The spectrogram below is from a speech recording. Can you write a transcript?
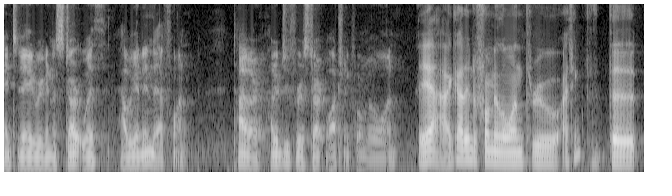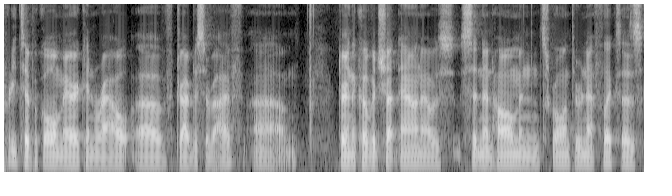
And today we're going to start with how we got into F1. Tyler, how did you first start watching Formula One? Yeah, I got into Formula One through, I think, the pretty typical American route of Drive to Survive. Um, during the COVID shutdown, I was sitting at home and scrolling through Netflix, as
